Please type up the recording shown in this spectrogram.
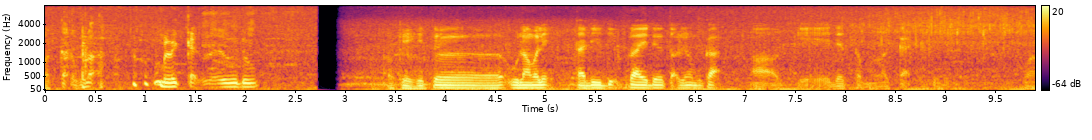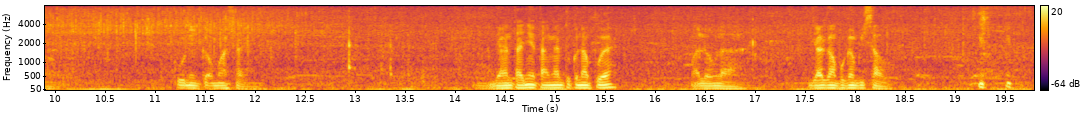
Melekat pula. Melekat pula tu. Okey kita ulang balik. Tadi deep fry dia tak boleh nak buka. Okey dia tak melekat. Wow. Kuning keemasan Jangan tanya tangan tu kenapa eh. Maklumlah. Jarang pegang pisau.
